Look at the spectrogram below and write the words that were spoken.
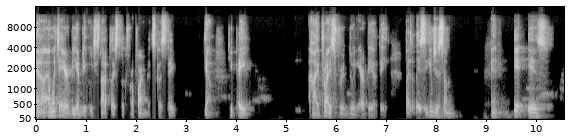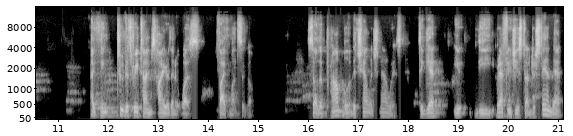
And I I went to Airbnb, which is not a place to look for apartments because they, you know, you pay high price for doing Airbnb, but at least it gives you some, and it is, I think, two to three times higher than it was five months ago. So the problem, the challenge now is to get you, the refugees to understand that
